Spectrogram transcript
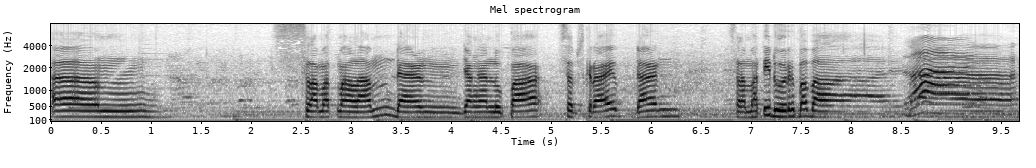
em, Selamat malam dan jangan lupa subscribe dan selamat tidur. Bye bye. bye.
